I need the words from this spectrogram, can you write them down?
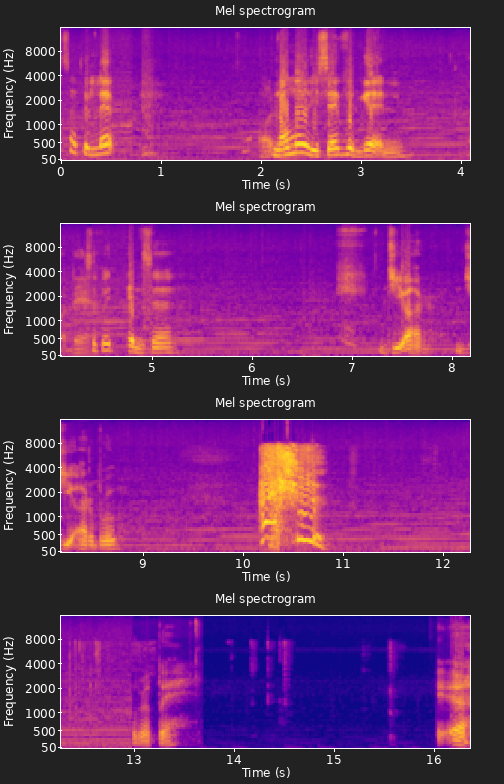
Satu lap. Normal is 7 kan. Oh, kau 10 sah. GR. GR bro. Kau berapa eh? Uh,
